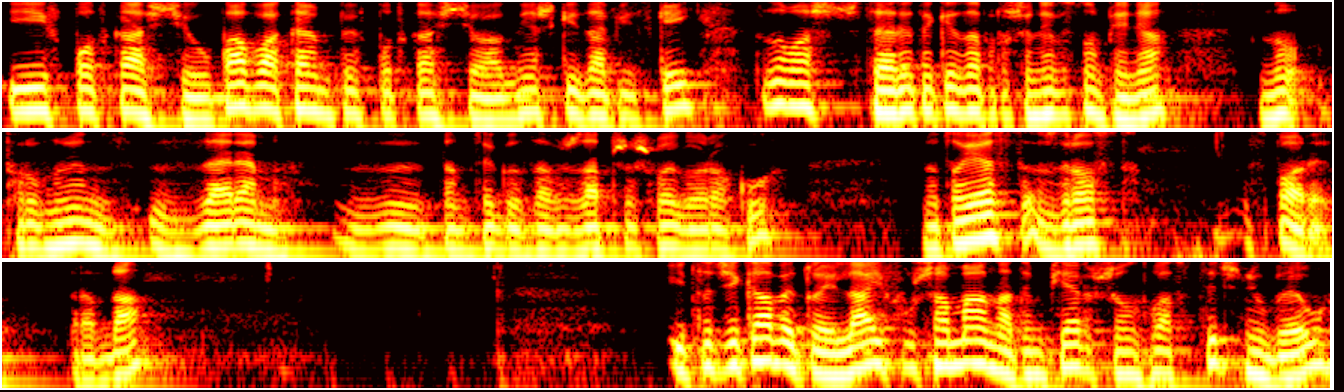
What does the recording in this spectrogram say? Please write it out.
i w podcaście u Pawła Kępy, w podcaście u Agnieszki Zawiskiej. To, to masz cztery takie zaproszenia, wystąpienia. No, porównując z zerem z tamtego za, za przeszłego roku, no to jest wzrost spory, prawda? I co ciekawe, tutaj live u szamana, ten pierwszy, on chyba w styczniu był,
